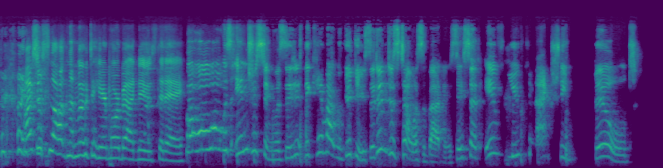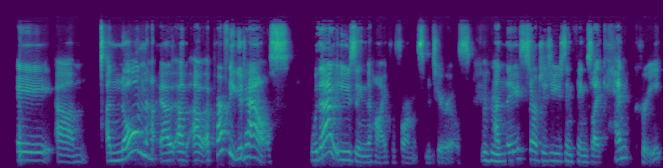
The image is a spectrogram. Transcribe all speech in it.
we're i'm just not in the mood to hear more bad news today. Well, well what was interesting was they, they came out with good news. They didn't just tell us the bad news. They said if you can actually build a um, a non a, a, a, perfectly good house without using the high performance materials. Mm-hmm. and they started using things like hempcrete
